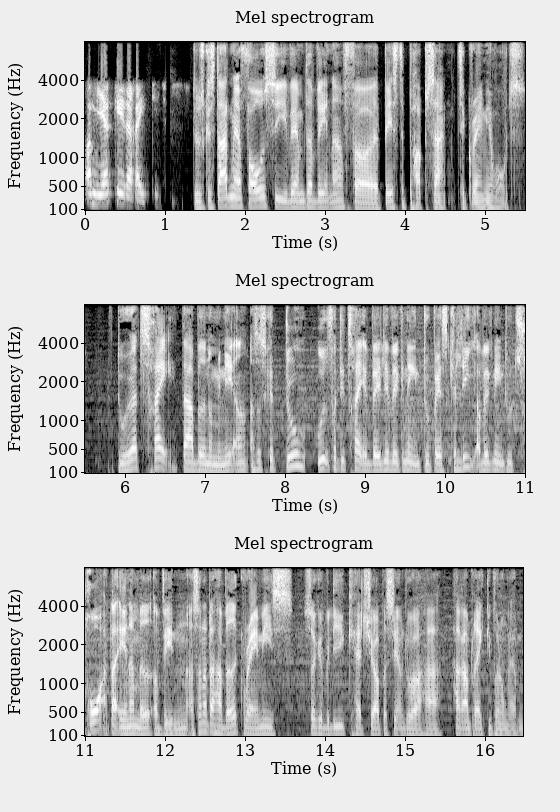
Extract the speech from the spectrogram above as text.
om jeg gætter rigtigt. Du skal starte med at forudsige, hvem der vinder for bedste popsang til Grammy Awards. Du hører tre, der er blevet nomineret, og så skal du ud fra de tre vælge, hvilken en du bedst kan lide, og hvilken en du tror, der ender med at vinde. Og så når der har været Grammys, så kan vi lige catch up og se, om du har, har ramt rigtigt på nogle af dem.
